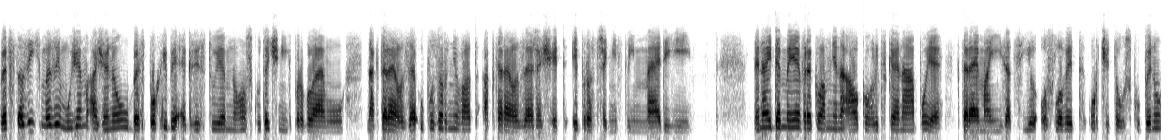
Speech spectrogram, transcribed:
Ve vztazích mezi mužem a ženou bez pochyby existuje mnoho skutečných problémů, na které lze upozorňovat a které lze řešit i prostřednictvím médií. Nenajdeme je v reklamě na alkoholické nápoje, které mají za cíl oslovit určitou skupinu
